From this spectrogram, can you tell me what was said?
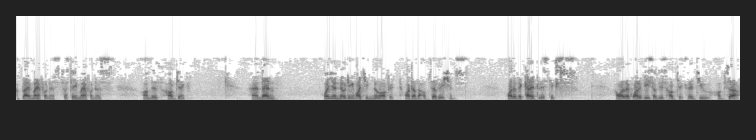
apply mindfulness, sustain mindfulness on this object. And then when you're noting what you know of it, what are the observations, what are the characteristics, what are the qualities of this object that you observe.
